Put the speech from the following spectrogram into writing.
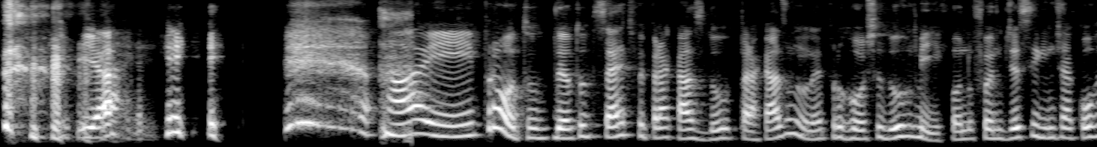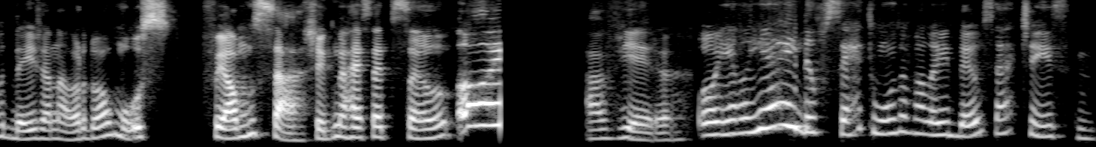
E aí aí pronto, deu tudo certo, fui pra casa do pra casa não, né, para o hostel dormir. Quando foi no dia seguinte, acordei já na hora do almoço, fui almoçar, chego na recepção: "Oi", a Viera. "Oi", ela: "E aí, deu certo ontem?" Eu falei: "Deu certíssimo".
